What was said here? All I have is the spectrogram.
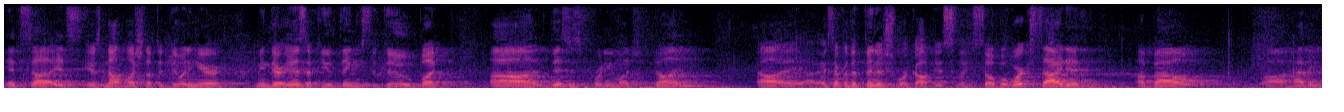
it's, uh, it's, there's not much left to do in here. I mean, there is a few things to do, but uh, this is pretty much done, uh, except for the finished work, obviously. So, but we're excited about uh, having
